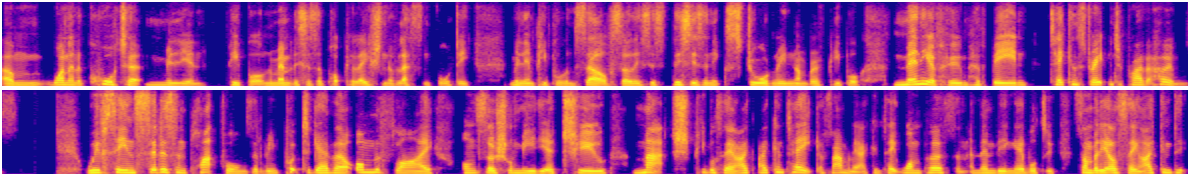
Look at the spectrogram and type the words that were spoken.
um, one and a quarter million people. remember, this is a population of less than 40 million people themselves. So this is this is an extraordinary number of people, many of whom have been taken straight into private homes. We've seen citizen platforms that have been put together on the fly on social media to match people saying, I, I can take a family, I can take one person, and then being able to somebody else saying, I can, t-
